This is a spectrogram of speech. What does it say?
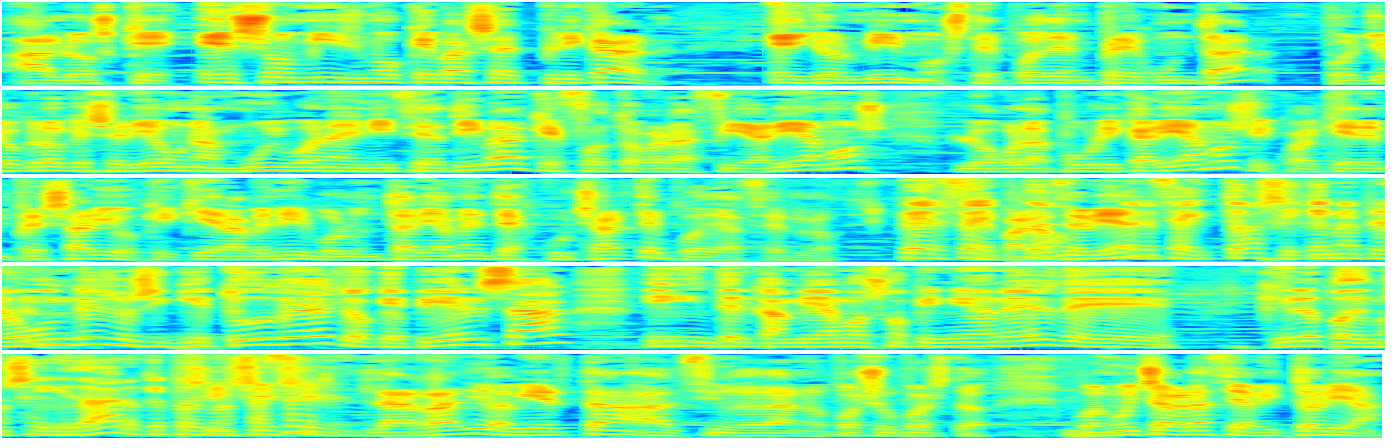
a los que eso mismo que vas a explicar ellos mismos te pueden preguntar, pues yo creo que sería una muy buena iniciativa que fotografiaríamos, luego la publicaríamos y cualquier empresario que quiera venir voluntariamente a escucharte puede hacerlo. Perfecto, ¿Te parece bien? perfecto. Así que me pregunten sus inquietudes, lo que piensan e intercambiamos opiniones de qué lo podemos ayudar o qué podemos sí, sí, hacer. sí. La radio abierta al ciudadano, por supuesto. Pues muchas gracias, Victoria.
